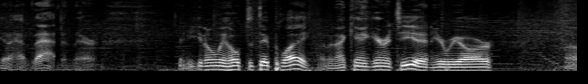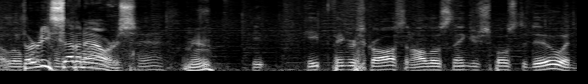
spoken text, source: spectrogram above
gotta have that in there, and you can only hope that they play. I mean, I can't guarantee it. And here we are, uh, a little 37 24 hours. Yeah. Yeah. Keep, keep fingers crossed and all those things you're supposed to do. And,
